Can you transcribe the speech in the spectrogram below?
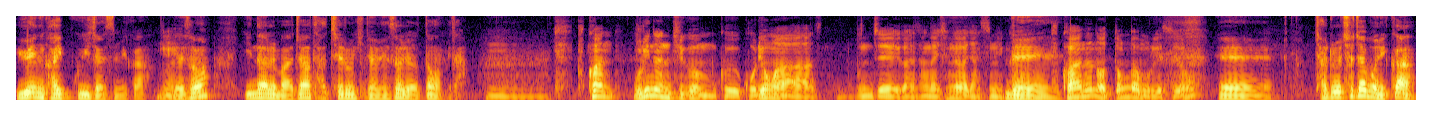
유엔 가입국이지 않습니까? 네. 그래서 이날을 맞아 다채로운 기념 행사를 열었다고 합니다. 음. 북한 우리는 지금 그 고령화 문제가 상당히 심각하지 않습니까? 네. 북한은 어떤가 모르겠어요. 예, 자료를 찾아보니까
